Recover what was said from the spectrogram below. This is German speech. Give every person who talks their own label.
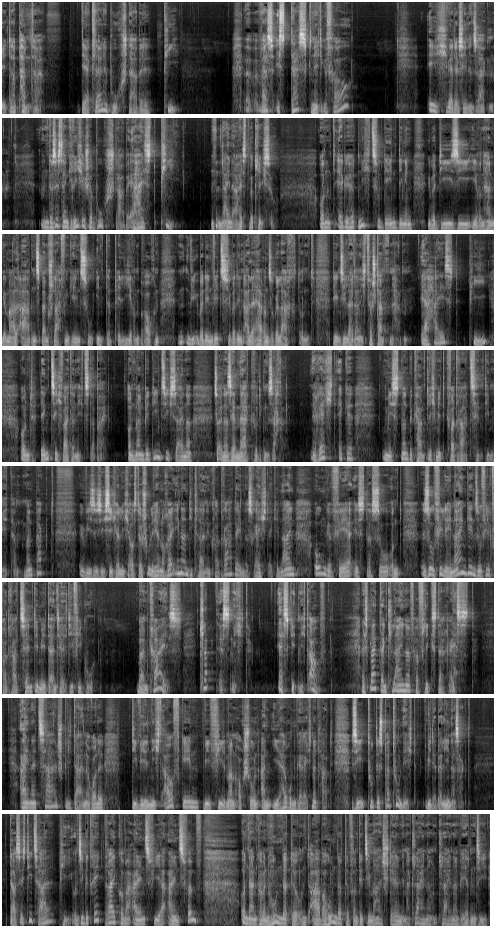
Speaker 1: Peter Panther. Der kleine Buchstabe Pi. Äh, was ist das, gnädige Frau? Ich werde es Ihnen sagen. Das ist ein griechischer Buchstabe. Er heißt Pi. Nein, er heißt wirklich so. Und er gehört nicht zu den Dingen, über die Sie Ihren Herrn Gemahl abends beim Schlafengehen zu interpellieren brauchen, wie über den Witz, über den alle Herren so gelacht und den Sie leider nicht verstanden haben. Er heißt Pi und denkt sich weiter nichts dabei. Und man bedient sich seiner zu einer sehr merkwürdigen Sache. Rechtecke misst man bekanntlich mit Quadratzentimetern. Man packt, wie Sie sich sicherlich aus der Schule her noch erinnern, die kleinen Quadrate in das Rechteck hinein. Ungefähr ist das so und so viele hineingehen, so viel Quadratzentimeter enthält die Figur. Beim Kreis klappt es nicht. Es geht nicht auf. Es bleibt ein kleiner verflixter Rest. Eine Zahl spielt da eine Rolle, die will nicht aufgehen, wie viel man auch schon an ihr herumgerechnet hat. Sie tut es partout nicht, wie der Berliner sagt. Das ist die Zahl Pi und sie beträgt 3,1415 und dann kommen Hunderte und Aberhunderte von Dezimalstellen, immer kleiner und kleiner werden sie,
